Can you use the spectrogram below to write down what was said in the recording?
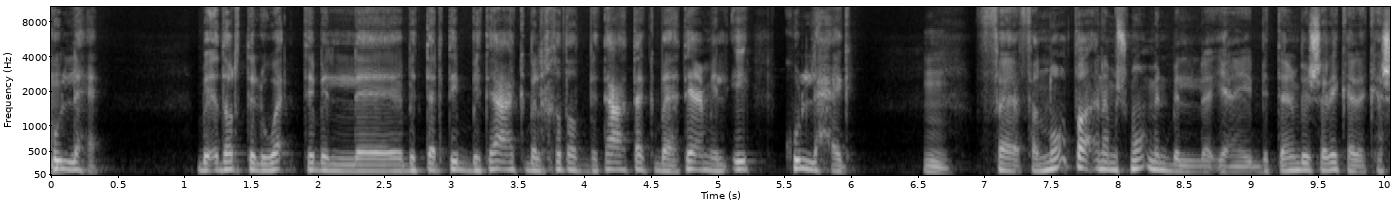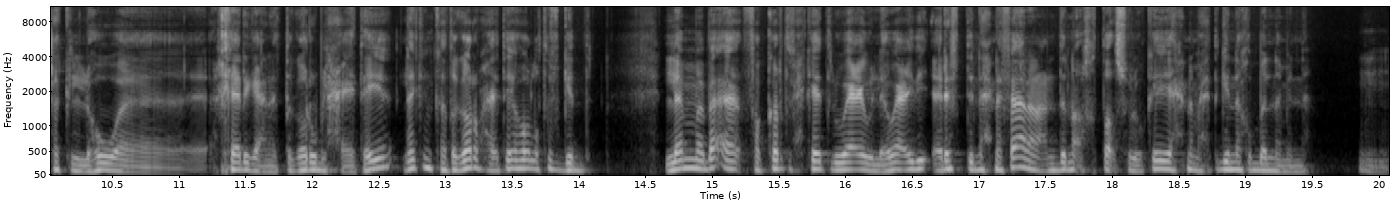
كلها بإدارة الوقت بال- بالترتيب بتاعك بالخطط بتاعتك بهتعمل إيه كل حاجة فالنقطة أنا مش مؤمن بال يعني بالتنمية البشرية كشكل اللي هو خارج عن التجارب الحياتية، لكن كتجارب حياتية هو لطيف جدا. لما بقى فكرت في حكاية الواعي واللاواعي دي عرفت إن إحنا فعلا عندنا أخطاء سلوكية إحنا محتاجين ناخد بالنا منها، مم.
